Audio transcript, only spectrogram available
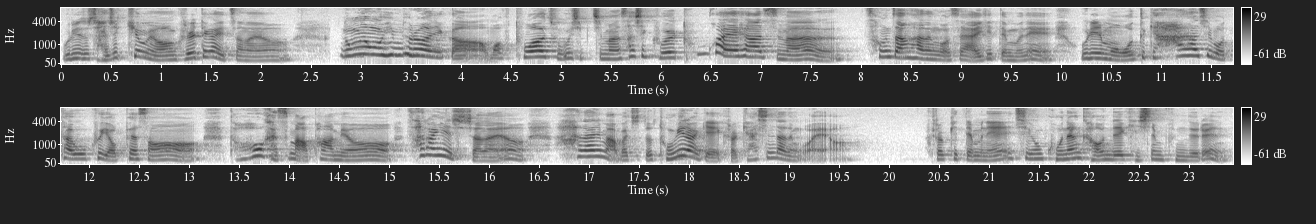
우리도 자식 키우면 그럴 때가 있잖아요. 너무너무 힘들어하니까 막 도와주고 싶지만 사실 그걸 통과해야지만 성장하는 것을 알기 때문에 우리는 뭐 어떻게 하지 못하고 그 옆에서 더 가슴 아파하며 사랑해 주잖아요. 하나님 아버지도 동일하게 그렇게 하신다는 거예요. 그렇기 때문에 지금 고난 가운데 계시는 분들은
